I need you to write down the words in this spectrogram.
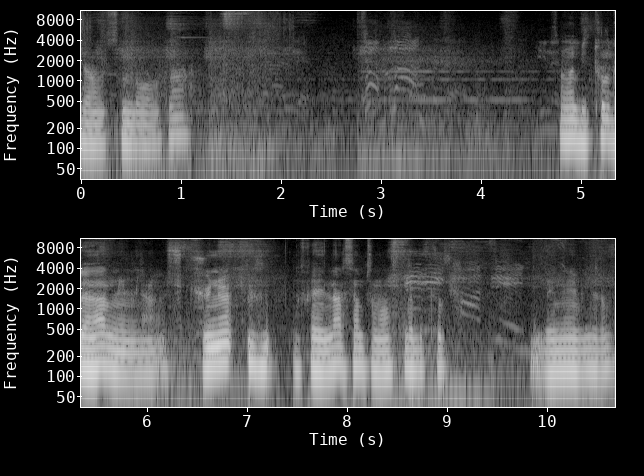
Johnson da orada. Sana bir tur dener miyim ya? Şu Q'nü faillersem sana aslında bir tur deneyebilirim.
